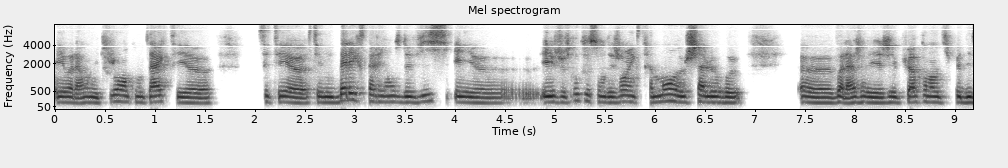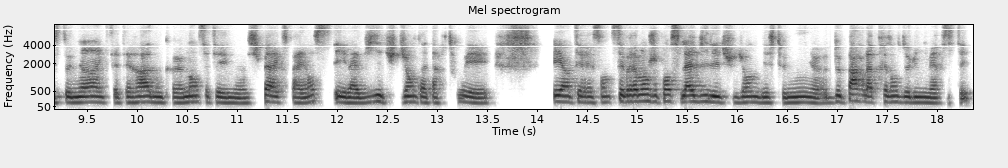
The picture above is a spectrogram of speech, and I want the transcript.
Et voilà, on est toujours en contact. Et euh, c'était, c'était une belle expérience de vie. Et, et je trouve que ce sont des gens extrêmement chaleureux. voilà, j'ai pu apprendre un petit peu d'estonien, etc. Donc non, c'était une super expérience. Et la vie étudiante à Tartu est, est intéressante. C'est vraiment, je pense, la ville étudiante d'Estonie, de par la présence de l'université.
